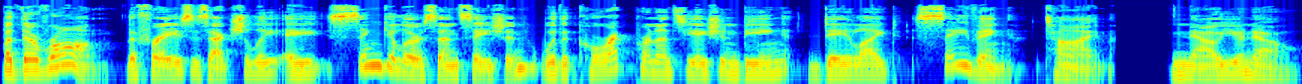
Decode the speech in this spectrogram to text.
but they're wrong. The phrase is actually a singular sensation with the correct pronunciation being daylight saving time. Now you know.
